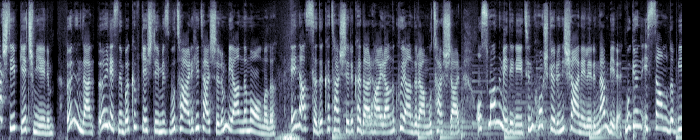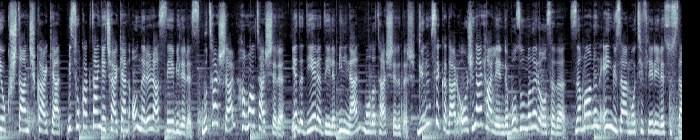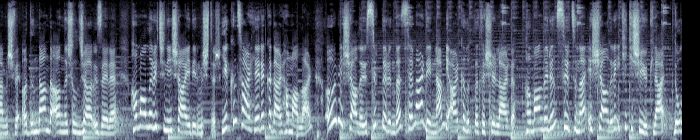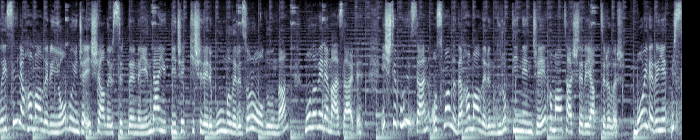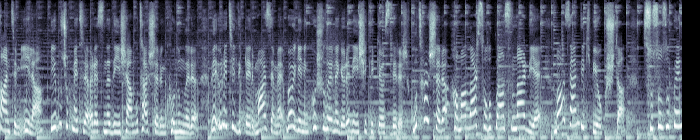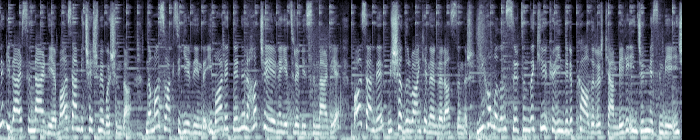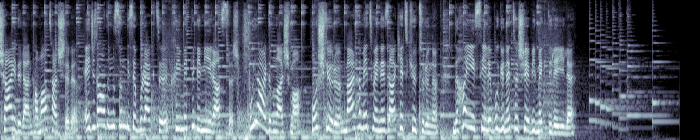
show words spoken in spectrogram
Taş deyip geçmeyelim. Önünden öylesine bakıp geçtiğimiz bu tarihi taşların bir anlamı olmalı. En az sadaka taşları kadar hayranlık uyandıran bu taşlar Osmanlı medeniyetin hoşgörü nişanelerinden biri. Bugün İstanbul'da bir yokuştan çıkarken, bir sokaktan geçerken onlara rastlayabiliriz. Bu taşlar hamal taşları ya da diğer adıyla bilinen mola taşlarıdır. Günümüze kadar orijinal hallerinde bozulmalar olsa da zamanın en güzel motifleriyle süslenmiş ve adından da anlaşılacağı üzere hamallar için inşa edilmiştir. Yakın tarihlere kadar hamallar ağır eşyaları sırtlarında semer denilen bir arkalıkla taşırlardı. Hamalların sırtına eşyaları iki kişi yükler. Dolayısıyla hamalların yol boyunca eşyaları sırtlarına yeniden yükleyecek kişileri bulmaları zor olduğundan mola veremezlerdi. İşte bu yüzden Osmanlı'da hamalların durup dinleneceği hamal taşları yaptırılır. Boyları 70 santim ile 1,5 metre arasında değişen bu taşların konumları ve üretildikleri malzeme bölgenin koşullarına göre değişiklik gösterir. Bu taşlara hamallar soluklansınlar diye bazen dik bir yokuşta, susuzluklarını gidersinler diye bazen bir çeşme başında, namaz vakti girdiğinde ibadetlerini rahatça yerine getirebilsinler diye bazen de bir şadırvan kenarında rastlanır. Bir hamalın sırtındaki yükü indirip kaldırırken beli incinmesin diye inşa edilen hamal taşları ecdadımızın bize bıraktığı kıymetli bir mirastır. Bu yardımlaşma, hoşgörü, merhamet ve nezaket kültürünü daha iyisiyle bugüne taşıyabilmek dileğiyle.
